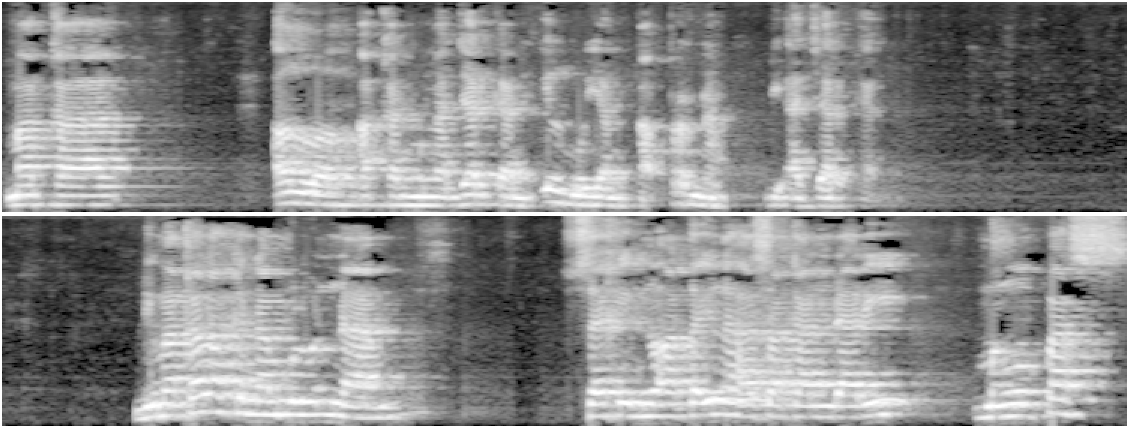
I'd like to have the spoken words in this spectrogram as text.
maka Allah akan mengajarkan ilmu yang tak pernah diajarkan. Di makalah ke-66 Syekh Ibnu Athaillah Asakandari mengupas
